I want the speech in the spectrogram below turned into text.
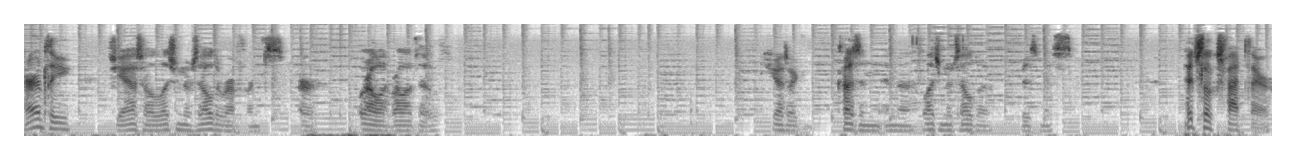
Apparently, she has a Legend of Zelda reference, or rel relative. She has a cousin in the Legend of Zelda business. Hitch looks fat there.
